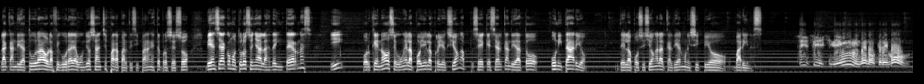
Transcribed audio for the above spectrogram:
la candidatura o la figura de Abundio Sánchez para participar en este proceso, bien sea como tú lo señalas, de internas y, ¿por qué no?, según el apoyo y la proyección, que sea el candidato unitario de la oposición a la alcaldía del municipio Barinas. Sí, sí, si bien, bueno, queremos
